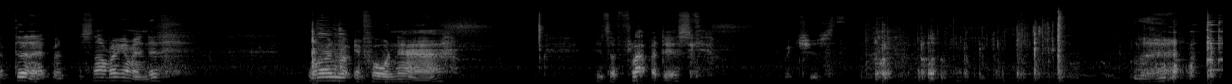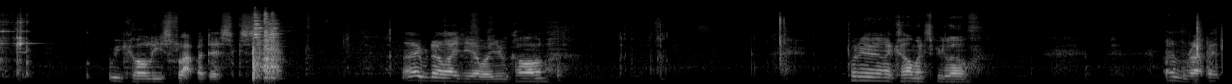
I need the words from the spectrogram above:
I've done it, but it's not recommended. What I'm looking for now is a flapper disc, which is there. We call these flapper discs. I have no idea what you call them. Put it in the comments below. Unwrap it.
